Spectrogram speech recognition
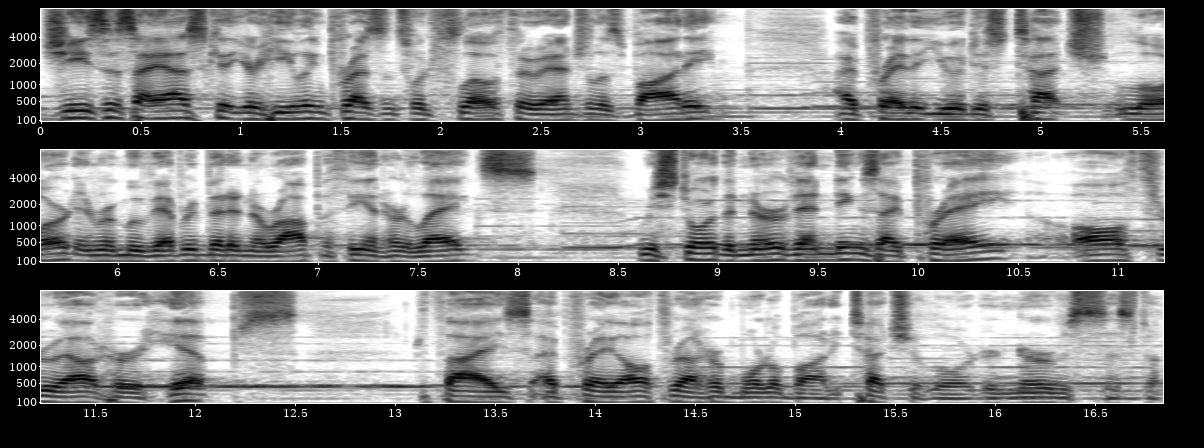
Jesus, I ask that your healing presence would flow through Angela's body. I pray that you would just touch, Lord, and remove every bit of neuropathy in her legs. Restore the nerve endings, I pray, all throughout her hips, her thighs. I pray all throughout her mortal body. Touch it, Lord, her nervous system.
